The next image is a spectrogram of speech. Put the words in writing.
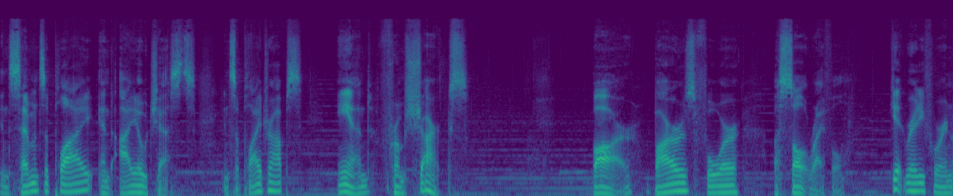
in 7 supply and IO chests, in supply drops, and from sharks. Bar. Bars for assault rifle. Get ready for an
